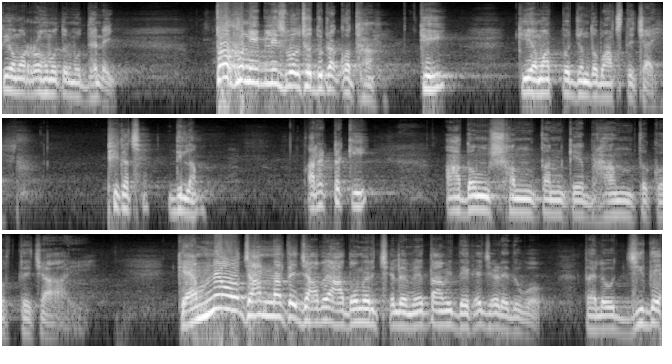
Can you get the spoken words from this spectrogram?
তুই আমার রহমতের মধ্যে নেই। তখন ইবলিস বলছে দুটা কথা, কি? কিয়ামাত পর্যন্ত বাঁচতে চাই। ঠিক আছে, দিলাম। আরেকটা কি? আদম সন্তানকে ভ্রান্ত করতে চাই। কেমনে ও জান্নাতে যাবে আদমের ছেলে মেয়ে, তা আমি দেখে ছেড়ে দেব। তাহলে ও জিদে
